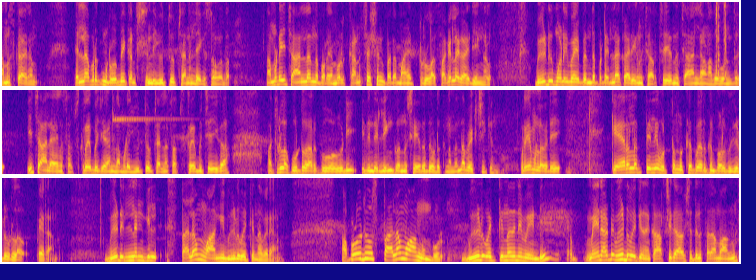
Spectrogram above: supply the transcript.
നമസ്കാരം. എല്ലാവർക്കും റൂബി കൺസ്ട്രക്ഷന്റെ യൂട്യൂബ് ചാനലിലേക്ക് സ്വാഗതം. നമ്മുടെ ഈ ചാനലെന്ന് പറയുമ്പോൾ കൺസ്ട്രക്ഷൻ പരമായിട്ടുള്ള സകല കാര്യങ്ങൾ വീട് പണിയുമായി ബന്ധപ്പെട്ട എല്ലാ കാര്യങ്ങളും ചർച്ച ചെയ്യുന്ന ചാനലാണ് അതുകൊണ്ട് ഈ ചാനൽ സബ്സ്ക്രൈബ് ചെയ്യാൻ നമ്മുടെ യൂട്യൂബ് ചാനൽ സബ്സ്ക്രൈബ് ചെയ്യുക. മറ്റുള്ള കൂട്ടുകാർക്ക് കൂടി ഇതിന്റെ ലിങ്ക് ഒന്ന് ഷെയർ ചെയ്ത് കൊടുക്കണമെന്ന് അപേക്ഷിക്കുന്നു. പ്രിയമുള്ളവരെ കേരളത്തിലെ ഒട്ടുമിക്ക പേർക്കും ഇപ്പോൾ വീടുള്ള പേരാണ്. വീടില്ലെങ്കിൽ സ്ഥലം വാങ്ങി വീട് വയ്ക്കുന്നവരാണ്. അപ്പോൾ ഒരു സ്ഥലം വാങ്ങുമ്പോൾ വീട് വയ്ക്കുന്നതിന് വേണ്ടി മെയിനായിട്ട് വീട് വയ്ക്കുന്നത് കാർഷിക ആവശ്യത്തിന് സ്ഥലം വാങ്ങും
